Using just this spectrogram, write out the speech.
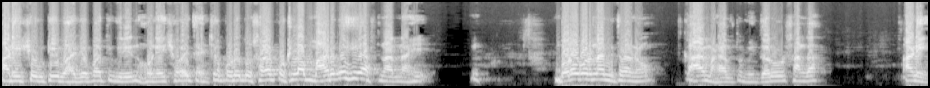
आणि शेवटी भाजपात विलीन होण्याशिवाय त्यांच्या पुढे दुसरा कुठला मार्गही असणार नाही. बरोबर ना मित्रांनो? काय म्हणाल तुम्ही? जरूर सांगा. आणि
